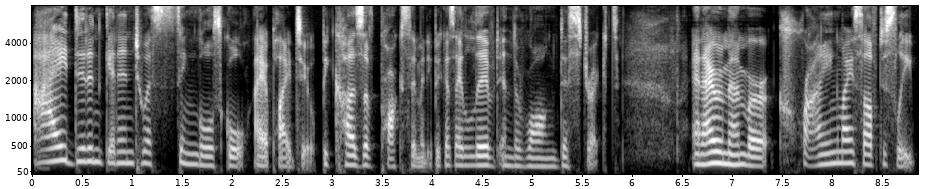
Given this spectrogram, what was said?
I didn't get into a single school I applied to because of proximity, because I lived in the wrong district. And I remember crying myself to sleep.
